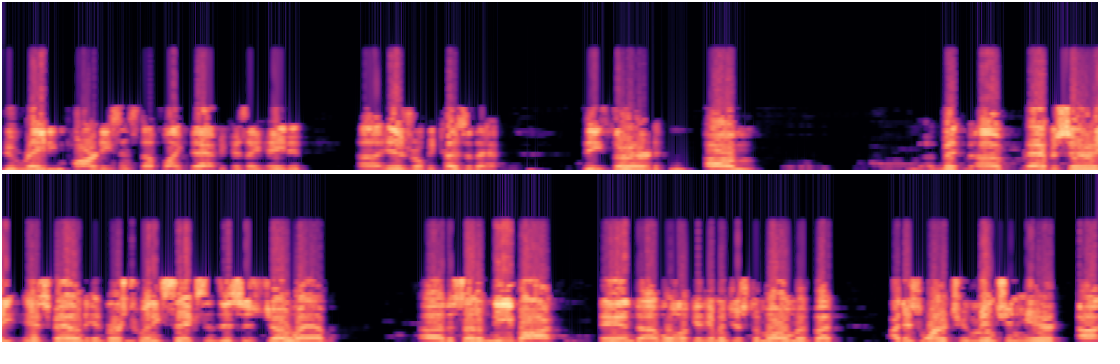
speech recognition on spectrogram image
do raiding parties and stuff like that because they hated uh, Israel because of that. The third um, uh, adversary is found in verse 26, and this is Joab, uh, the son of Nebat, and uh, we'll look at him in just a moment. But I just wanted to mention here, uh,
